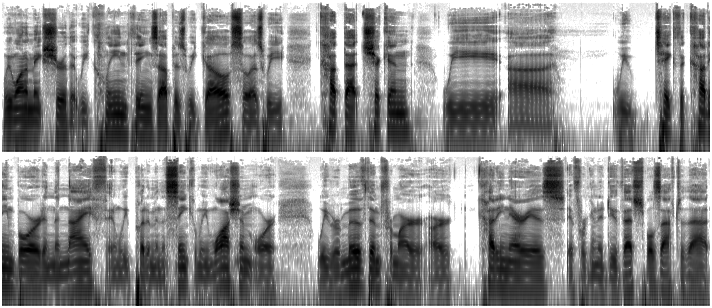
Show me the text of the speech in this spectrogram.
We want to make sure that we clean things up as we go. So as we cut that chicken, we uh, we take the cutting board and the knife and we put them in the sink and we wash them, or we remove them from our, our cutting areas if we're going to do vegetables after that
